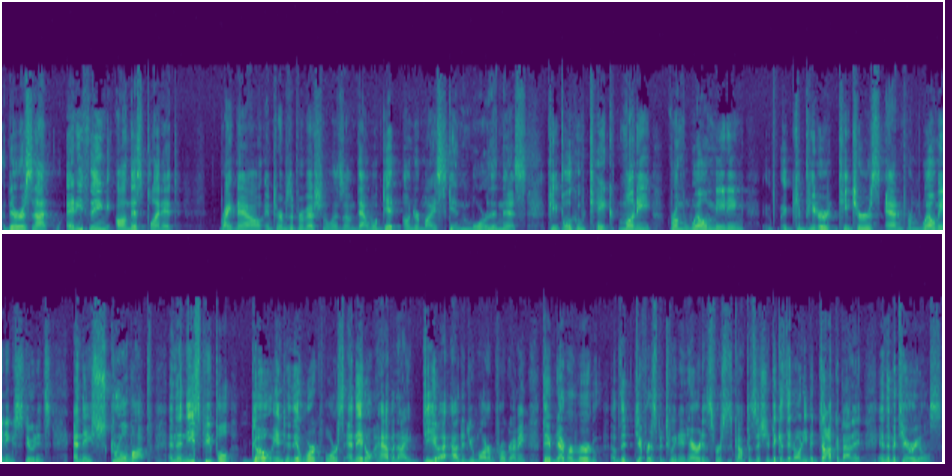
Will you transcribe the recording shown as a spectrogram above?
There is not anything on this planet right now in terms of professionalism that will get under my skin more than this. People who take money from well meaning uh, computer teachers and from well meaning students and they screw them up. And then these people go into the workforce and they don't have an idea how to do modern programming. They've never heard of the difference between inheritance versus composition because they don't even talk about it in the materials.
